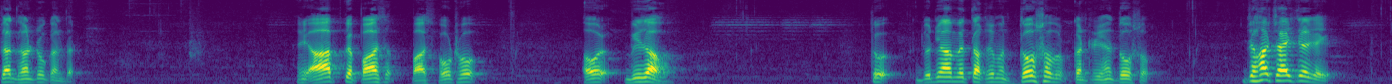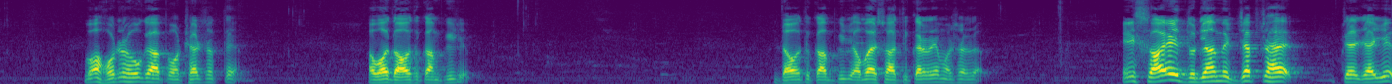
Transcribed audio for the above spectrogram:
چند گھنٹوں کے اندر یعنی آپ کے پاس پاسپورٹ ہو اور ویزا ہو تو دنیا میں تقریباً دو سو کنٹری ہیں دو سو جہاں چاہے چلے جائیے وہاں ہوٹل ہو گیا آپ وہاں ٹھہر سکتے ہیں اور وہاں دعوت کام کیجیے دعوت کام کیجیے ہمارے ساتھ ہی کر رہے ہیں ماشاء اللہ یعنی ساری دنیا میں جب چاہے چلے جائیے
